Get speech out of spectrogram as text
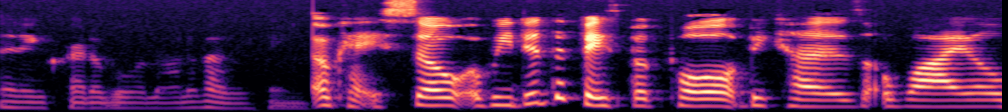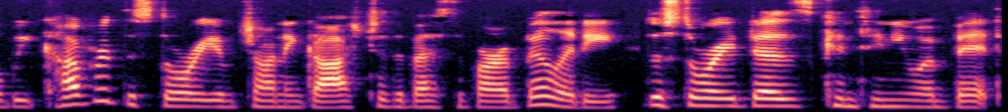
an incredible amount of other things. Okay, so we did the Facebook poll because while we covered the story of Johnny Gosch to the best of our ability, the story does continue a bit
